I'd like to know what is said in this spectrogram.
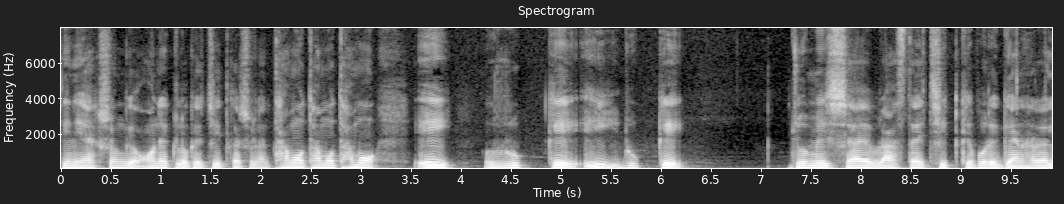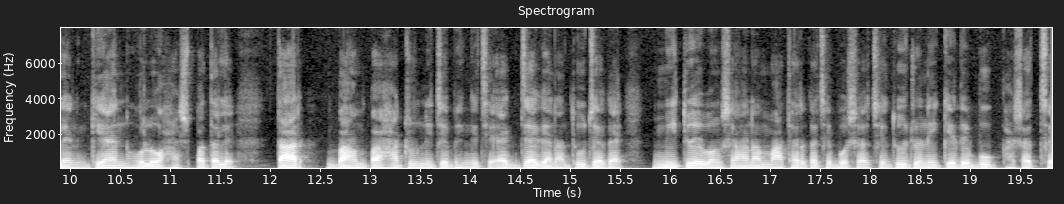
তিনি একসঙ্গে অনেক লোকের চিৎকার শুনলেন, থামো থামো থামো, এই রুককে এই রুককে। জমির সাহেব রাস্তায় ছিটকে পড়ে জ্ঞান হারালেন। জ্ঞান হলো হাসপাতালে। তার বাম পা হাঁটুর নিচে ভেঙেছে। এক জায়গায় না, দু জায়গায়। মিতু এবং শাহানা মাথার কাছে বসে আছে। দুজনেই কেঁদে বুক ভাসাচ্ছে।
